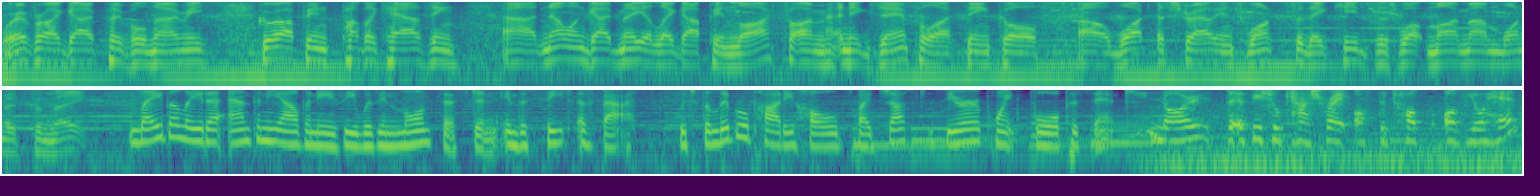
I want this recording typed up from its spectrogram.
Wherever I go, people know me. Grew up in public housing. Uh, no one gave me a leg up in life. I'm an example, I think, of uh, what Australians want for their kids, is what my mum wanted for me. Labor leader Anthony Albanese was in Launceston in the seat of Bass, which the Liberal Party holds by just 0.4%. Do you know the official cash rate off the top of your head?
